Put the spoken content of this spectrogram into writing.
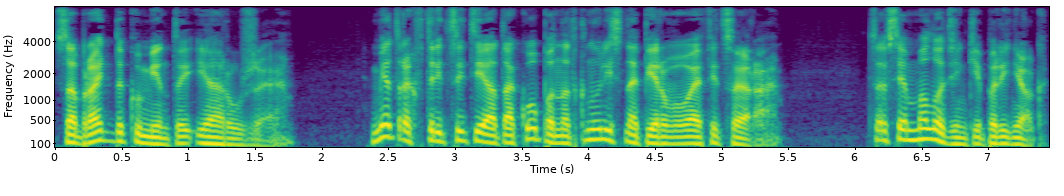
собрать документы и оружие. Метрах в 30 от окопа наткнулись на первого офицера. Совсем молоденький паренек,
